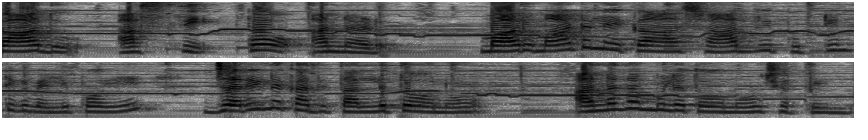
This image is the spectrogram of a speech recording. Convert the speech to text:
కాదు అస్తి పో అన్నాడు. మారు మాట లేక ఆ సాధ్వి పుట్టింటికి వెళ్ళిపోయి జరిగిన కథ తల్లితోనూ అన్నదమ్ములతోనూ చెప్పింది.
